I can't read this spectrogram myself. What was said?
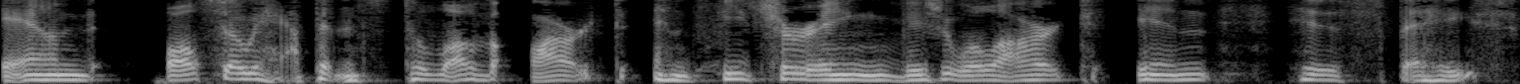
And also happens to love art and featuring visual art in his space.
